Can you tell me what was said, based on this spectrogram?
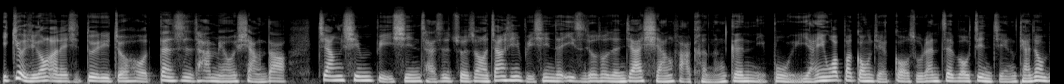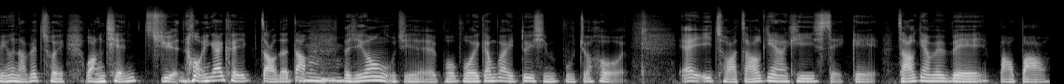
一个提供案例是对立之后，但是他没有想到将心比心才是最重要。将心比心的意思就是说，人家想法可能跟你不一样。因为我不公姐告诉，但这波进京听众朋友哪被吹往前卷哦，应该可以找得到。有提供有一个婆婆，感觉伊对新妇就好诶，哎，伊带早囝去设计，早囝要买包包，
